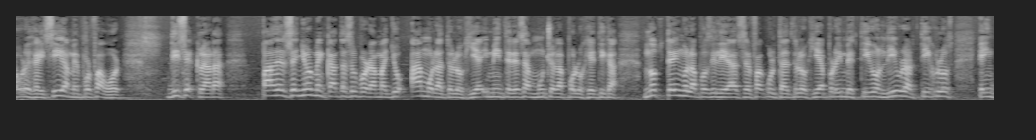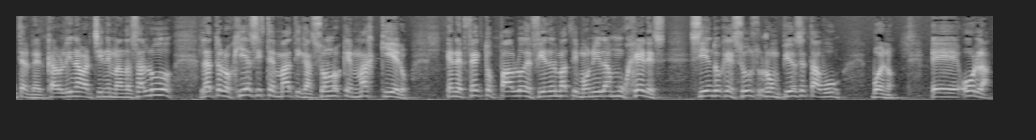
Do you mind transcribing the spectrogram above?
Oreja, y síganme, por favor. Dice Clara, Paz del Señor, me encanta su programa. Yo amo la teología y me interesa mucho la apologética. No tengo la posibilidad de hacer facultad de teología, pero investigo en libros, artículos e internet. Carolina Barchini manda saludos. La teología sistemática son lo que más quiero. En efecto, Pablo defiende el matrimonio y las mujeres, siendo Jesús rompió ese tabú. Bueno, eh, hola.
